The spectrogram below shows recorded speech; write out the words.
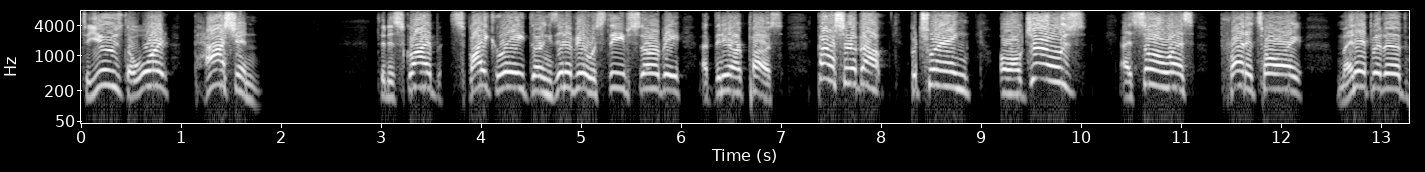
to use the word passion to describe Spike Lee during his interview with Steve Serby at the New York Post. Passionate about portraying all Jews as soulless, predatory, manipulative,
